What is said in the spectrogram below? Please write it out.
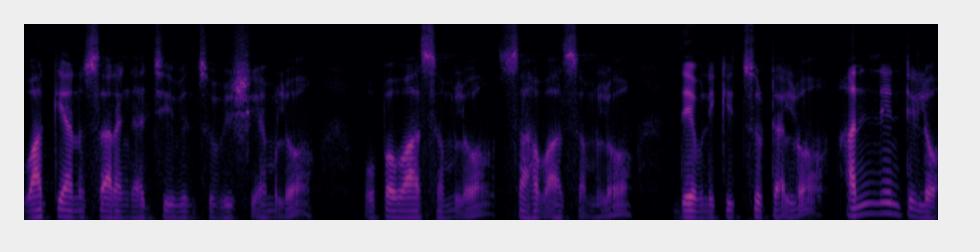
వాక్యానుసారంగా జీవించు విషయంలో ఉపవాసంలో సహవాసంలో దేవునికి ఇచ్చుటలో అన్నింటిలో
